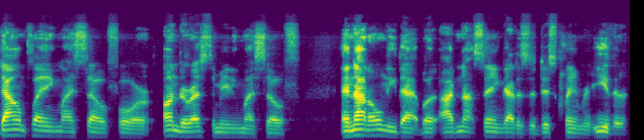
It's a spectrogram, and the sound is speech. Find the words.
downplaying myself or underestimating myself. And not only that, but I'm not saying that as a disclaimer either.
